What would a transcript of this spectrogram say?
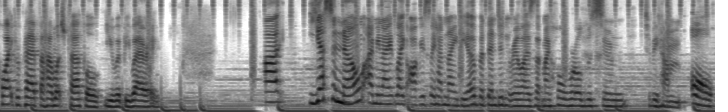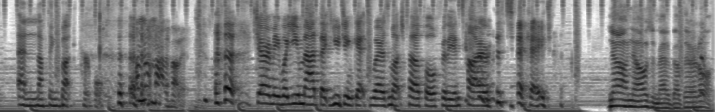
quite prepared for how much purple you would be wearing? Uh, yes and no. I mean, I like obviously had an idea, but then didn't realize that my whole world was soon to become all and nothing but purple. I'm not mad about it. Jeremy, were you mad that you didn't get to wear as much purple for the entire decade? No, no, I wasn't mad about that at all.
